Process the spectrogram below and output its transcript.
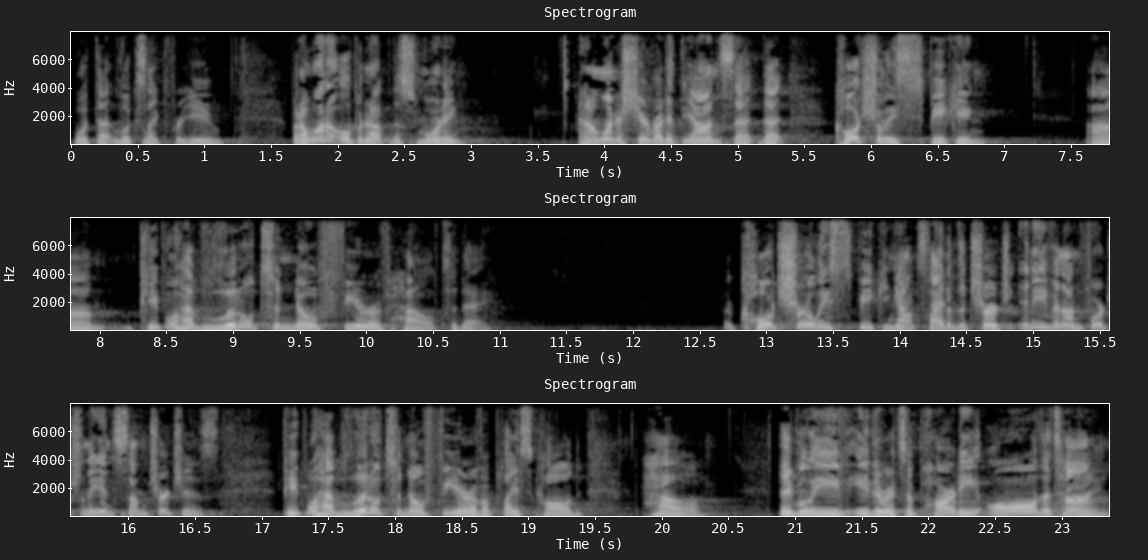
what that looks like for you. But I want to open up this morning, and I want to share right at the onset that culturally speaking, um, people have little to no fear of hell today. Culturally speaking, outside of the church, and even unfortunately in some churches, people have little to no fear of a place called hell. They believe either it's a party all the time.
